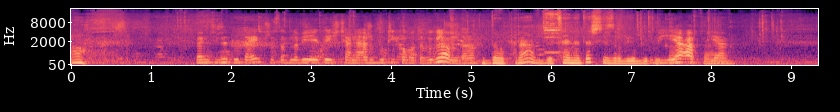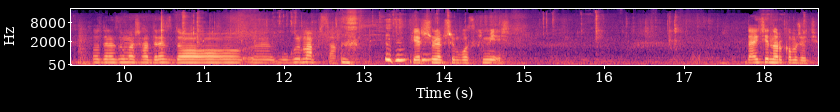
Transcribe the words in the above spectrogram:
o, Powiem Ci, że tutaj przez odnowienie tej ściany aż butikowo to wygląda. doprawdy, ceny też się zrobiły butikowe. Ja pia. To od razu masz adres do y, Google Mapsa. W pierwszym lepszym włoskim mieście. Dajcie norkom żyć.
